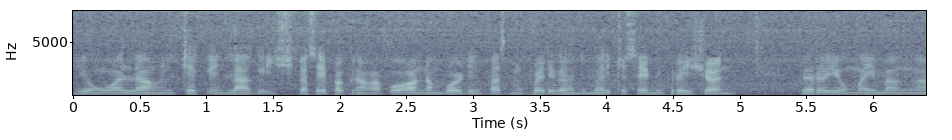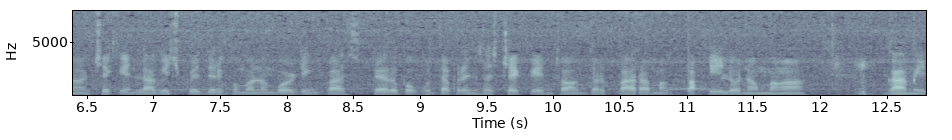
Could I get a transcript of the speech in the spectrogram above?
Yung walang check-in luggage. Kasi pag nakakuha ka ng boarding pass mo, pwede ka na dumiretso sa immigration. Pero yung may mga check-in luggage, pwede rin kumuha ng boarding pass. Pero pupunta pa rin sa check-in counter para magpakilo ng mga gamit.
